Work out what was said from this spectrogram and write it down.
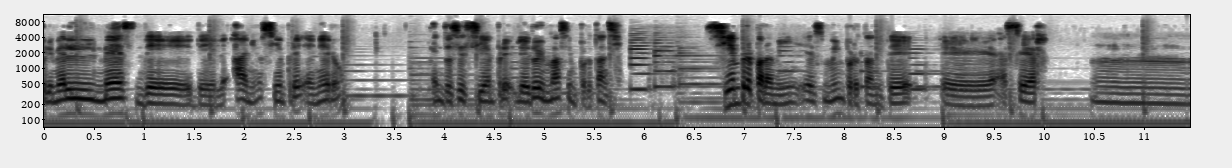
primer mes de, del año, siempre enero, entonces siempre le doy más importancia. Siempre para mí es muy importante eh, hacer mmm,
